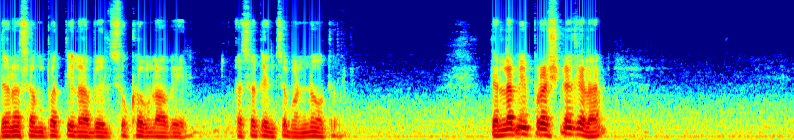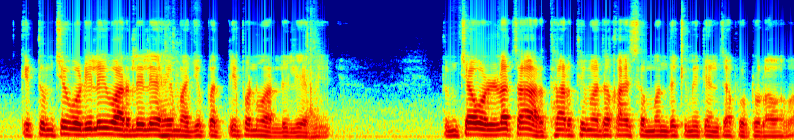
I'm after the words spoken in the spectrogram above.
धनसंपत्ती लाभेल सुखम लाभेल असं त्यांचं म्हणणं होतं. त्यांना मी प्रश्न केला की तुमचे वडीलही वारलेले आहे माझी पत्नी पण वारलेली आहे. तुमच्या वडिलाचा अर्थार्थी माझा काय संबंध की मी त्यांचा फोटो लावावा?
